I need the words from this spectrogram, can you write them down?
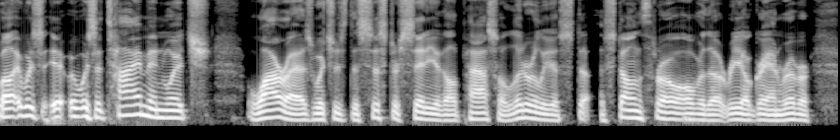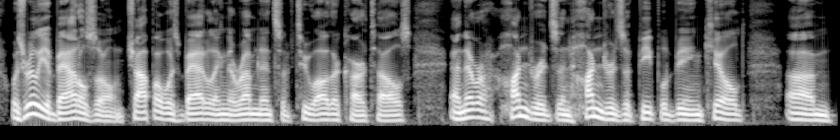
Well, it was it, it, was a time in which Juarez, which is the sister city of El Paso, literally a, st- a, stone throw over the Rio Grande River, was really a battle zone. Chapo was battling the remnants of two other cartels, and there were hundreds and hundreds of people being killed. Um,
